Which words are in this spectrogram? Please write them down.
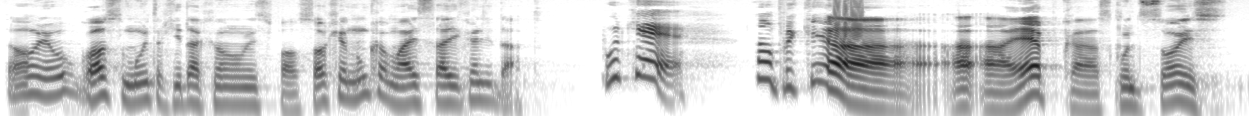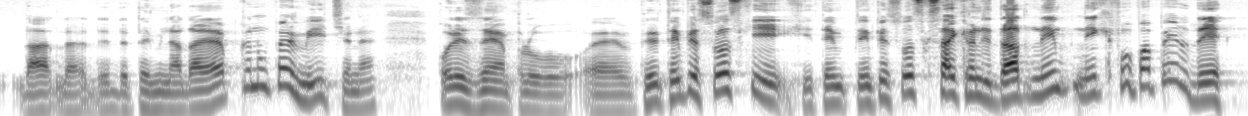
Então eu gosto muito aqui da Câmara Municipal, só que eu nunca mais saí candidato. Por quê? Não, porque a, a, a época, as condições da, da, de determinada época não permite, né? Por exemplo, é, tem pessoas que, que tem, tem pessoas que saem candidato nem, nem que for para perder.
